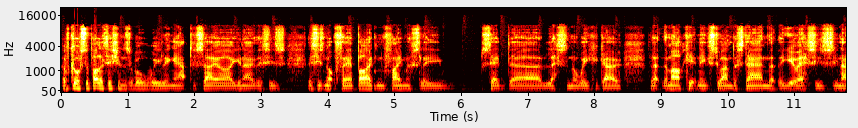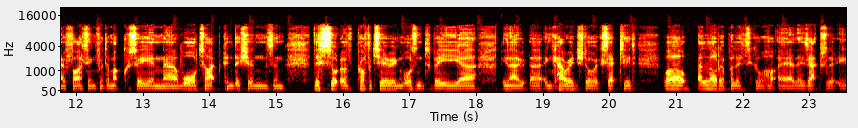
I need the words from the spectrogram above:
Of course, the politicians are all wheeling out to say, "Oh, you know, this is this is not fair." Biden famously said uh, less than a week ago that the market needs to understand that the US is, you know, fighting for democracy in uh, war type conditions, and this sort of profiteering wasn't to be, uh, you know, uh, encouraged or accepted. Well, a lot of political hot air. There's absolutely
